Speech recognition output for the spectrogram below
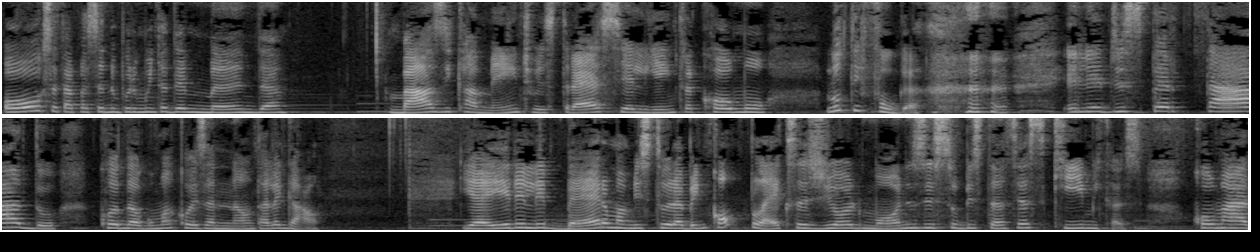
ou você tá passando por muita demanda. Basicamente, o estresse ele entra como luta e fuga. ele é despertado quando alguma coisa não tá legal. E aí ele libera uma mistura bem complexa de hormônios e substâncias químicas, como a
